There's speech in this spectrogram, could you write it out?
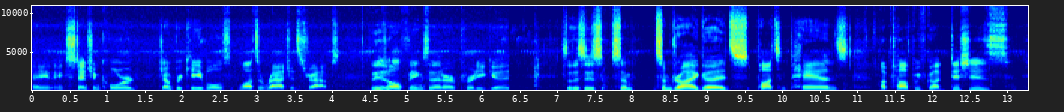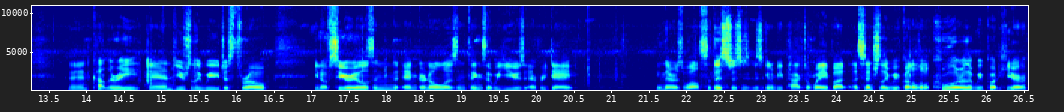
an extension cord, jumper cables, lots of ratchet straps. So these are all things that are pretty good. So this is some some dry goods, pots and pans. Up top we've got dishes and cutlery and usually we just throw you know cereals and, and granolas and things that we use every day in there as well. So this just is going to be packed away, but essentially we've got a little cooler that we put here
